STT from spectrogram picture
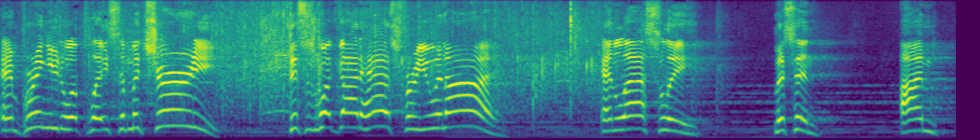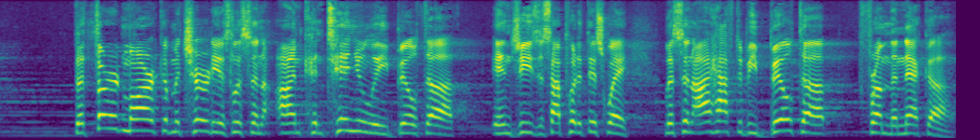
and bring you to a place of maturity. This is what God has for you and I. And lastly, listen, I'm the third mark of maturity is listen, I'm continually built up in Jesus. I put it this way listen, I have to be built up from the neck up.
